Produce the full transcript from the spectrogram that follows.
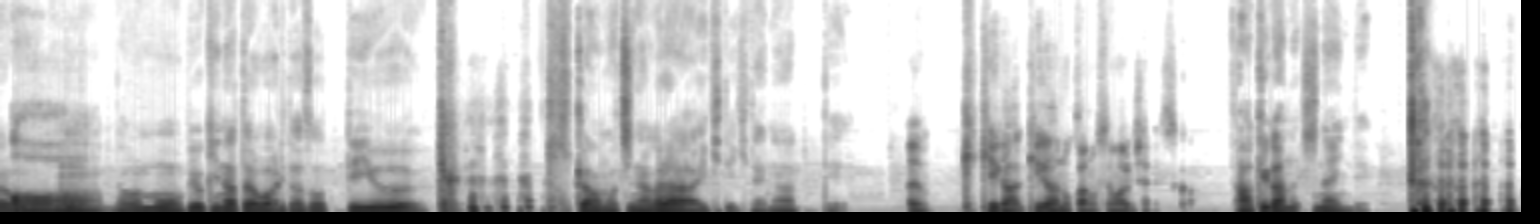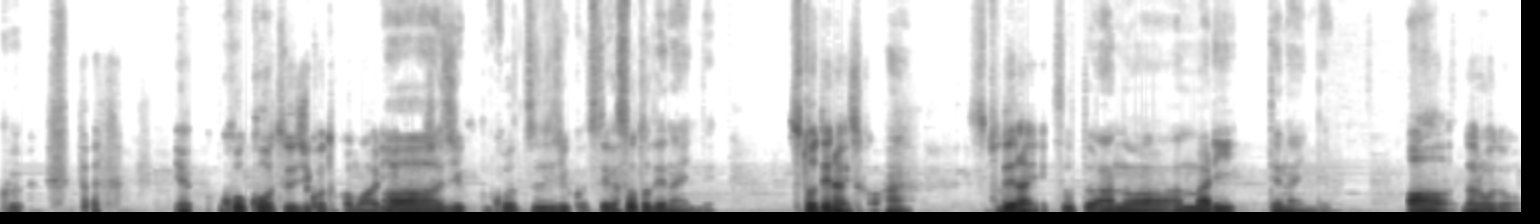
だから,、うん、だからもう病気になったら終わりだぞっていう 危機感を持ちながら生きていきたいなって。あでもけ怪我、怪我の可能性もあるじゃないですか。あ怪我しないんで。僕。いや、交通事故とかもありああ交通事故っていうか外出ないんで。外出ないですか？はい。外出ない？外あのあんまり出ないんで、ああ、なるほど。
